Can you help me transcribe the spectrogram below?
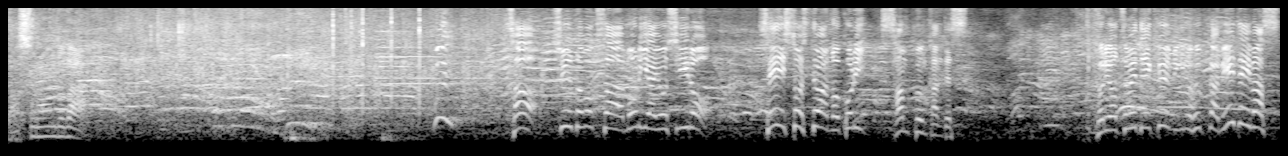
ラストラウンドだ。さあシュートボクサー守谷義弘選手としては残り3分間です。距離を詰めていく。右のフックが見えています。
